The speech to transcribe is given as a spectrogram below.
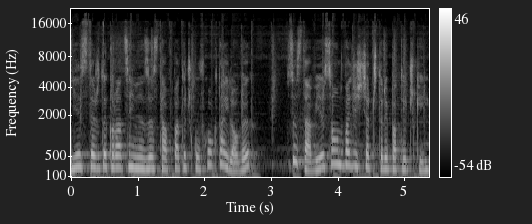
Jest też dekoracyjny zestaw patyczków koktajlowych. W zestawie są 24 patyczki.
